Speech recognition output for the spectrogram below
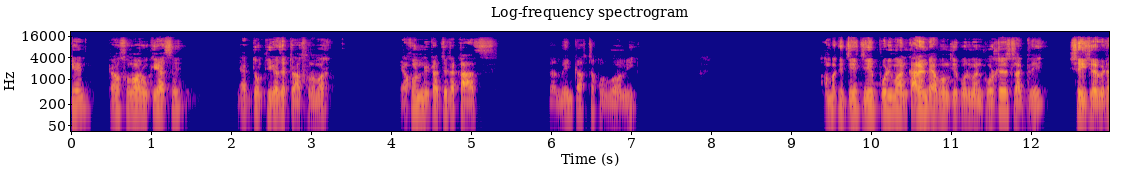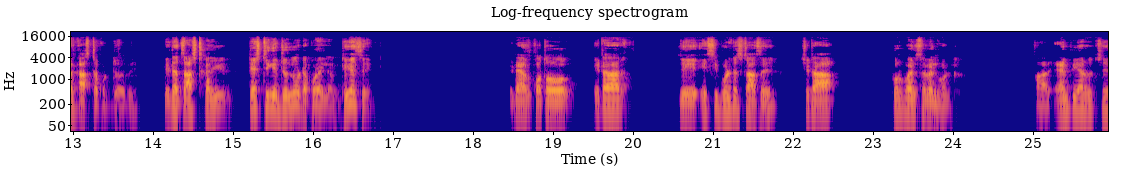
plain transformer okay আছে। একদম ঠিক আছে ট্রান্সফর্মার এখন এটা যেটা কাজ মেইন কাজটা করব আমি। আমাকে যে যে পরিমাণ কারেন্ট এবং যে পরিমাণ ভোল্টেজ লাগবে, সেই হিসাবে এটার কাজটা করতে হবে। এটা জাস্ট খালি টেস্টিংয়ের জন্য ওটা করাইলাম ঠিক আছে? এটা এখন কত, এটার যে এসি ভোল্টেজটা আছে, সেটা ফোর পয়েন্ট সেভেন ভোল্ট আর অ্যাম্পিয়ার হচ্ছে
